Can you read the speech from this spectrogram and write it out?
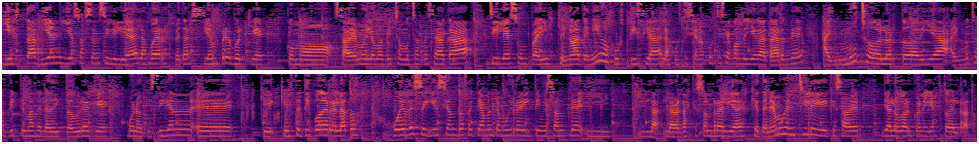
y está bien y esas sensibilidades las voy a respetar siempre porque, como sabemos y lo hemos dicho muchas veces acá, Chile es un país que no ha tenido justicia. La justicia no es justicia cuando llega tarde. Hay mucho dolor todavía, hay muchas víctimas de la dictadura que, bueno, que siguen, eh, que, este tipo de relatos puede seguir siendo efectivamente muy revictimizante y, y la verdad es que son realidades que tenemos en Chile y hay que saber dialogar con ellas todo el rato.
